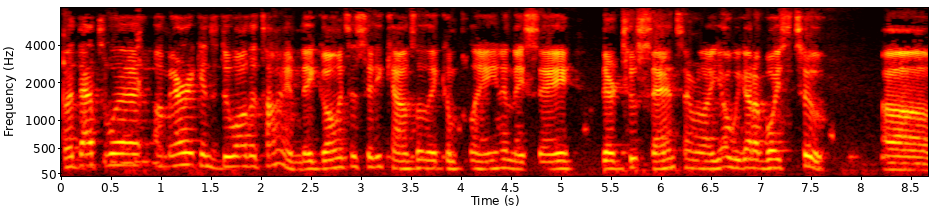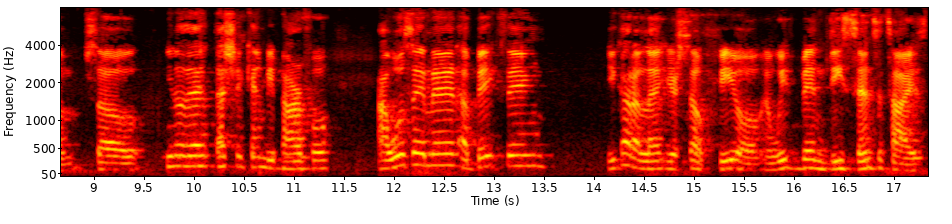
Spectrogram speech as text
But that's what Americans do all the time. They go into city council, they complain, and they say their two cents, and we're like, yo, we got a voice too. Um, so, you know, that, that shit can be powerful. I will say, man, a big thing, you got to let yourself feel. And we've been desensitized.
